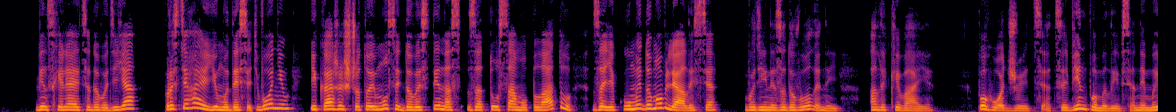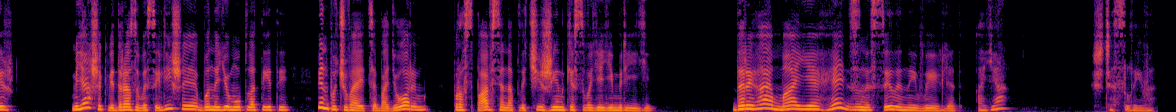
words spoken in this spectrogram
Він схиляється до водія, простягає йому десять вонів і каже, що той мусить довести нас за ту саму плату, за яку ми домовлялися. Водій незадоволений, але киває. Погоджується, це він помилився, не ми ж. М'яшик відразу веселішає, бо не йому платити. Він почувається бадьорим, проспався на плечі жінки своєї мрії. Дарига має геть знесилений вигляд, а я щаслива.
